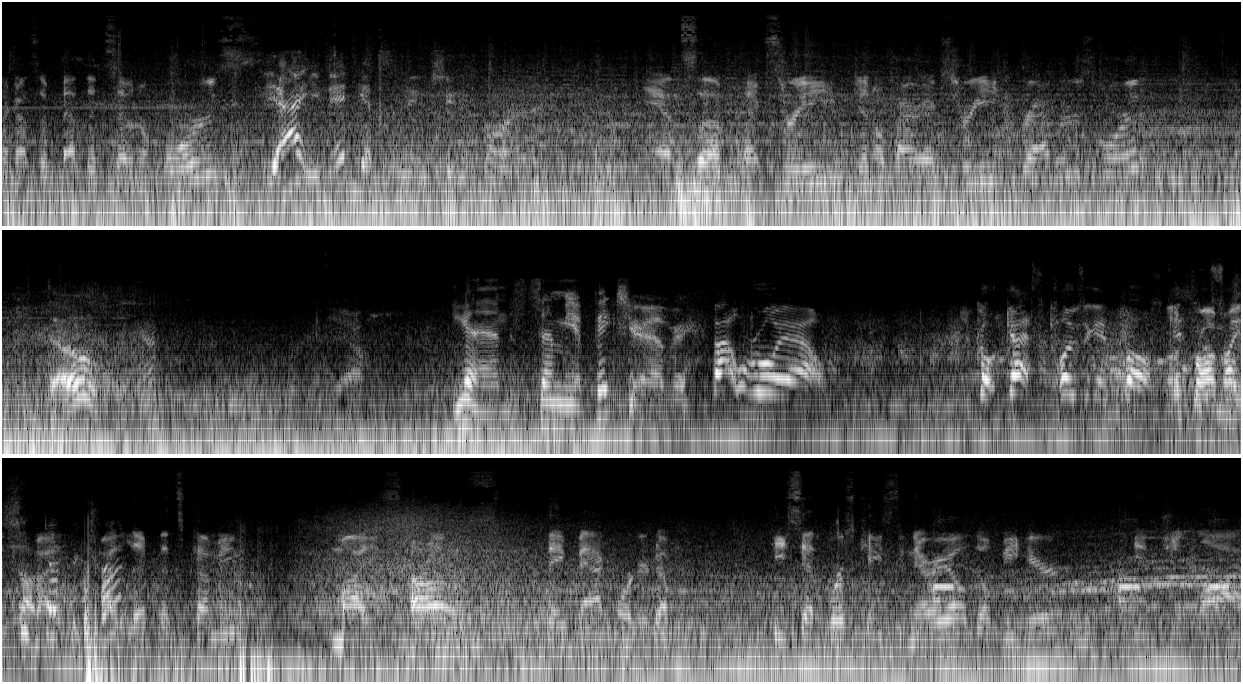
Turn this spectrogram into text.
I got some Method 704s Yeah, you did get some new shoes for it. and some X3 General Tire X3 grabbers for it. Oh. Yeah. Yeah. You gonna have to send me a picture of her. Battle Royale. You've got gas closing in fast. Well, the problem safe is my, my lift that's coming. My springs, they back ordered them. He said worst case scenario, they'll be here in July.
